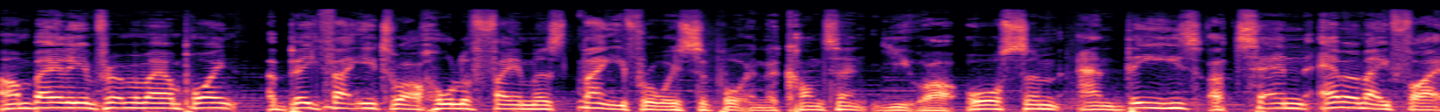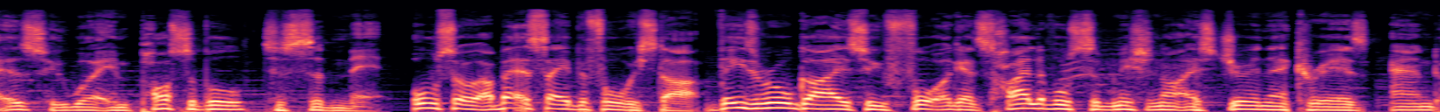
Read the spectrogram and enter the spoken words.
I'm Bailey and from MMA on Point. A big thank you to our Hall of Famers. Thank you for always supporting the content. You are awesome. And these are 10 MMA fighters who were impossible to submit. Also, I better say before we start, these are all guys who fought against high level submission artists during their careers and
